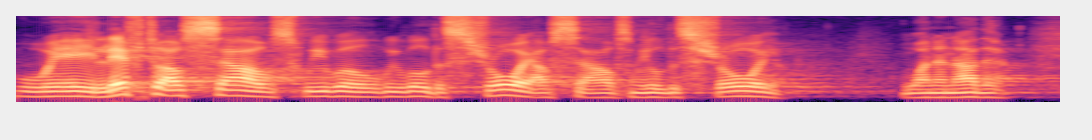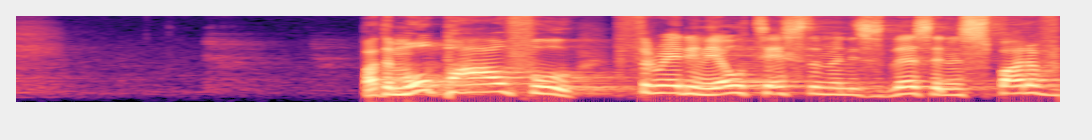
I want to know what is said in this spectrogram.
Where left to ourselves, we will, we will destroy ourselves and we'll destroy one another. But the more powerful thread in the Old Testament is this that in spite of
